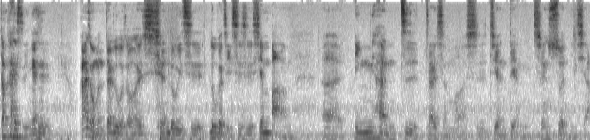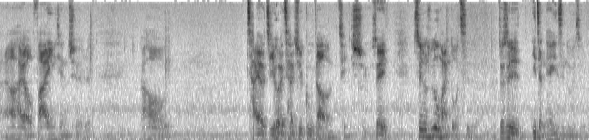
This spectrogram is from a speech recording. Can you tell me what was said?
刚开始应该是，刚开始我们在录的时候会先录一次，录个几次，是先把呃音和字在什么时间点先顺一下，然后还有发音先确认，然后才有机会再去顾到情绪，所以所以录蛮多次的，就是一整天一直录一直录。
